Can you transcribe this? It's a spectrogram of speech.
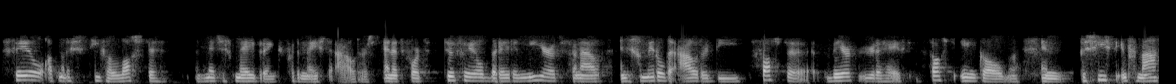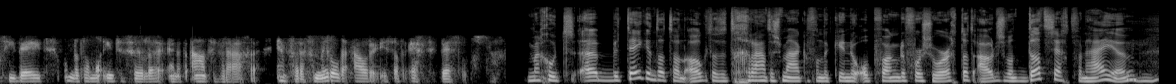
veel administratieve lasten met zich meebrengt voor de meeste ouders. En het wordt te veel beredeneerd vanuit een gemiddelde ouder die vaste werkuren heeft, een vast inkomen en precies de informatie weet om dat allemaal in te vullen en het aan te vragen. En voor een gemiddelde ouder is dat echt best lastig. Maar goed, uh, betekent dat dan ook dat het gratis maken van de kinderopvang ervoor zorgt dat ouders, want dat zegt Van Heijem, mm -hmm.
